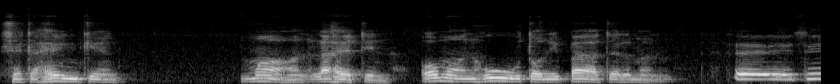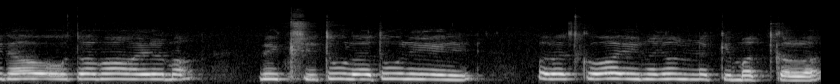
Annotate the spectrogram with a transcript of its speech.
sekä henkien maahan lähetin oman huutoni päätelmän. Heikin auta maailma, miksi tulet uniini? Oletko aina jonnekin matkalla,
